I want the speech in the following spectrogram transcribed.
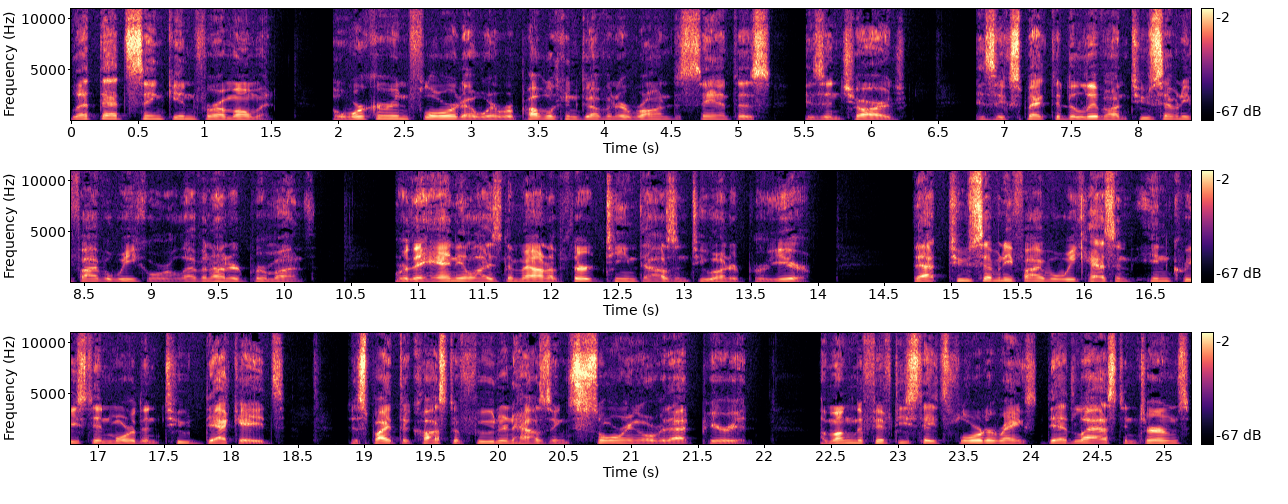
Let that sink in for a moment. A worker in Florida, where Republican Governor Ron DeSantis is in charge, is expected to live on 275 a week or 1100 per month, or the annualized amount of 13,200 per year. That 275 a week hasn't increased in more than 2 decades, despite the cost of food and housing soaring over that period. Among the 50 states, Florida ranks dead last in terms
